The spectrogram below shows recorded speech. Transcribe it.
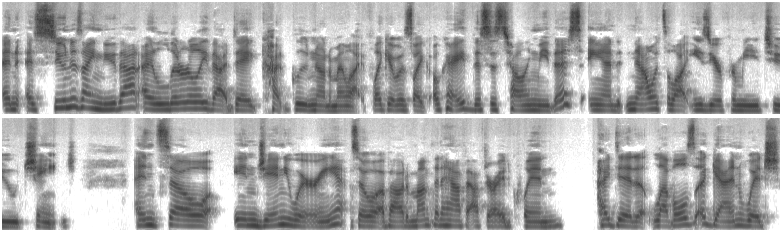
And as soon as I knew that, I literally that day cut gluten out of my life. Like it was like, okay, this is telling me this. And now it's a lot easier for me to change. And so in January, so about a month and a half after I had Quinn, I did levels again, which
